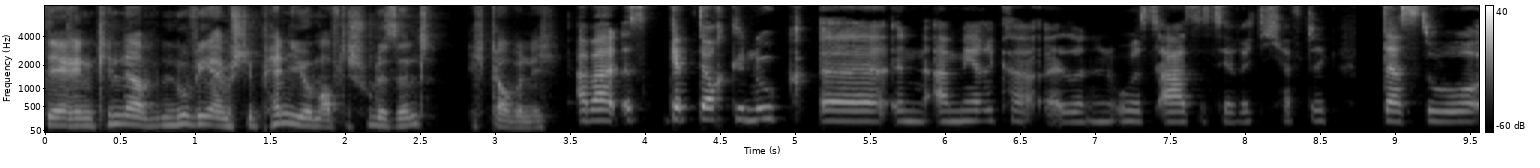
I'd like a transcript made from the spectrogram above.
deren Kinder nur wegen einem Stipendium auf der Schule sind? Ich glaube nicht. Aber es gibt ja auch genug äh, in Amerika, also in den USA ist es ja richtig heftig, dass du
